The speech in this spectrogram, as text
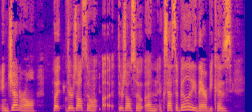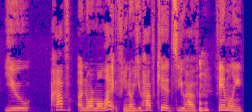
in general, but there's also, uh, there's also an accessibility there because you have a normal life. You know, you have kids, you have mm-hmm. family,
